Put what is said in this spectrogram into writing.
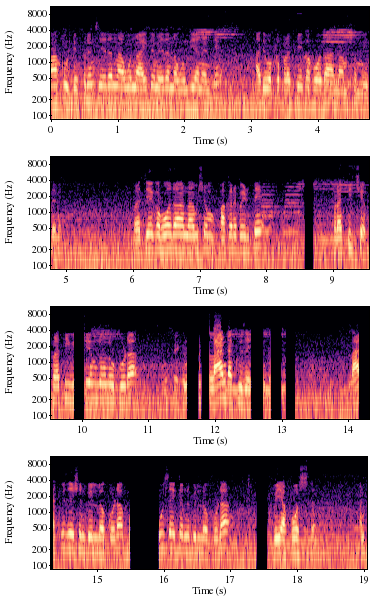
మాకు డిఫరెన్స్ ఏదన్నా ఉన్న ఐటమ్ ఏదన్నా ఉంది అని అంటే అది ఒక ప్రత్యేక హోదా అన్న అంశం మీదనే. ప్రత్యేక హోదా అన్న అంశం పక్కన పెడితే ప్రతి ప్రతి విషయంలోనూ కూడా ల్యాండ్ అక్విజేషన్ ల్యాండ్ అక్విజేషన్ బిల్లో కూడా భూసేకరణ బిల్లో కూడా వి అపోజ్ అంటే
